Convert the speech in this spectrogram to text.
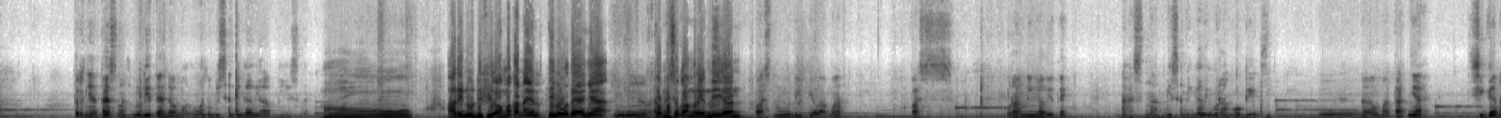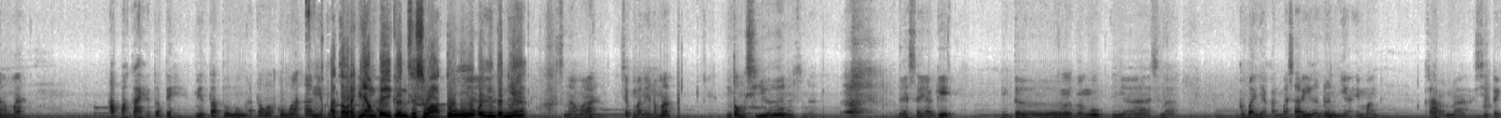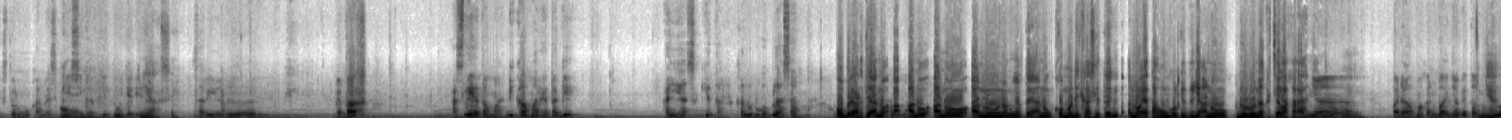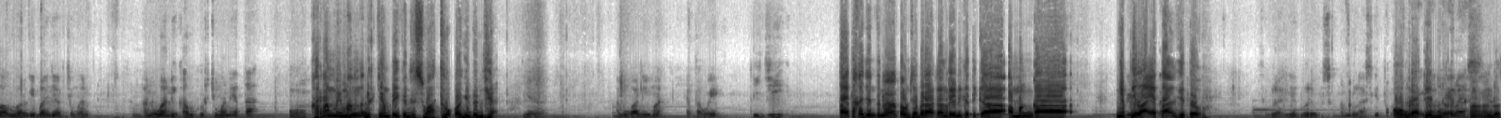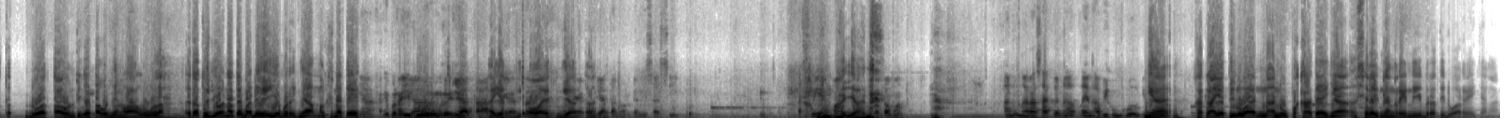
Ternyata setelah nu di tenda mah nu nu bisa ninggali abis. Oh. Ari nu di film mah kan aya tilu teh nya. Hmm, termasuk Kang Randy kan. Pas nu di film mah pas kurang ninggali teh nah senang bisa ninggali orang oge. Oh. Nah mataknya si nama apakah eta teh minta tolong atau kumaha gitu? Atau rek nyampeikeun sesuatu Ya. pengintennya senama cek mana nama? Entong sieun cenah da saya ge ente. Ganggu. Nya cenah kebanyakan mah sarieunun ya emang karena si tekstur mukana Oh. oh. siga gitu jadi iya sih. sarieun eta asli eta mah di kamar eta ge aya sekitar kanu dua belasan mah Oh berarti anu anu anu anu non ngerti anu komunikasi teh anu eta hungkul gitu nya anu duluna kecelakaan gitu. Nya. Oh. padahal mah kan banyak eta luar ge banyak cuman anu wani kaluhur cuman eta Oh, karena memang dek nyampeikeun sesuatu pangintennya. nya anu wani mah eta we hiji Ta eta kajantenana tahun sabaraha Kang Reni ketika ameng ka nyepila eta gitu. Sebenarnya 2019 gitu Oh berarti dua, 2018, ya. dua, ta- dua tahun tiga tahun yang lalu lah. Eta tujuanna teh bade ieu meureunnya maksudna teh Nya, Ya, berhibur, aya merenya. kegiatan, aya kegiatan, oh aya aya kegiatan. kegiatan organisasi asli emang mah anu ngarasakeuna lain abi hungkul gitu Nya karena ya tiluan anu peka teh nya selain Kang Reni berarti dua rencangan.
